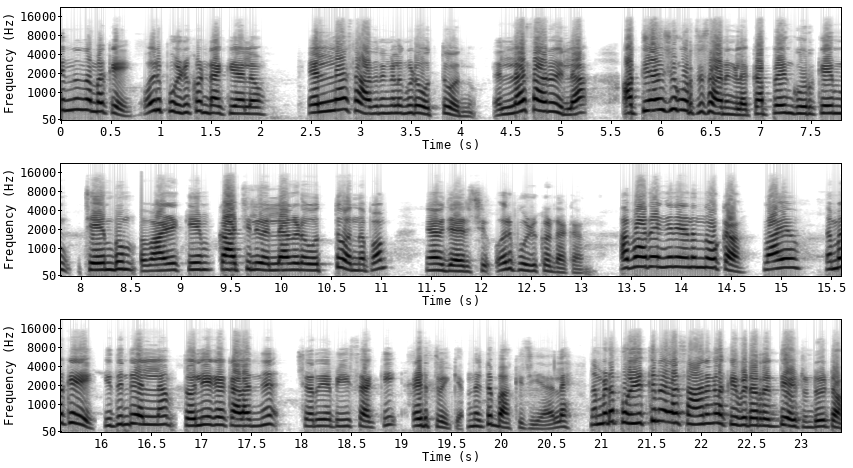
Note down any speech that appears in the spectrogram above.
ഇന്ന് നമുക്കേ ഒരു പുഴുക്കുണ്ടാക്കിയാലോ? എല്ലാ സാധനങ്ങളും കൂടെ ഒത്തു വന്നു. എല്ലാ സാധനവും ഇല്ല. അത്യാവശ്യം കുറച്ച് സാധനങ്ങൾ കപ്പയും കൂർക്കയും ചേമ്പും വാഴക്കയും കാച്ചിലും എല്ലാം കൂടെ ഒത്തു വന്നപ്പം ഞാൻ വിചാരിച്ചു ഒരു പുഴുക്കുണ്ടാക്കാം. അപ്പൊ അതെങ്ങനെയാണെന്ന് നോക്കാം. വായോ. നമുക്കേ ഇതിന്റെ എല്ലാം തൊലിയൊക്കെ കളഞ്ഞ് ചെറിയ പീസാക്കി എടുത്തു വെക്കാം. എന്നിട്ട് ബാക്കി ചെയ്യാം അല്ലേ? നമ്മുടെ പുഴുക്കിനുള്ള സാധനങ്ങളൊക്കെ ഇവിടെ റെഡി ആയിട്ടുണ്ട് കേട്ടോ.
